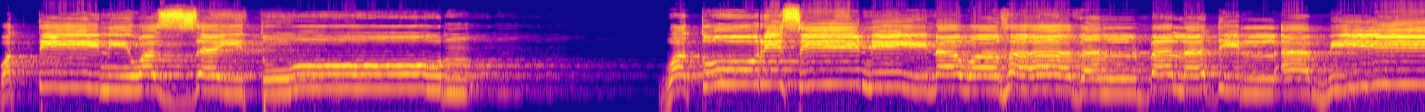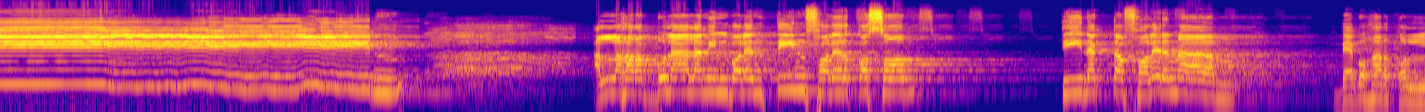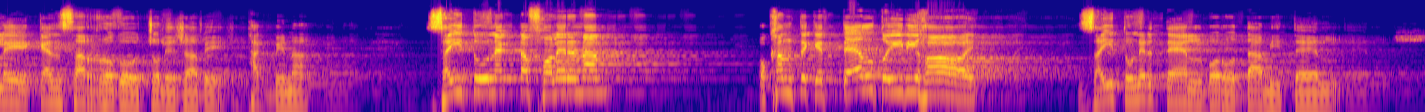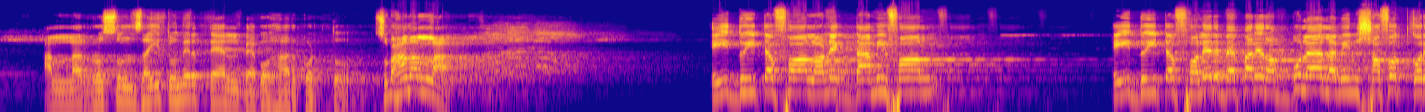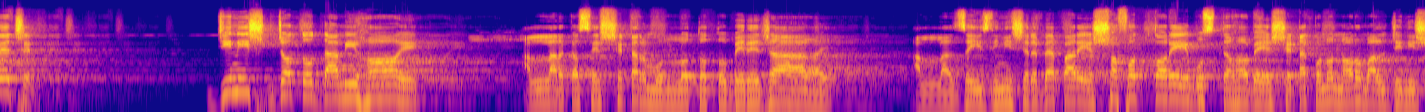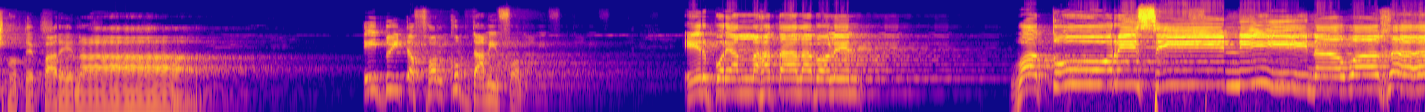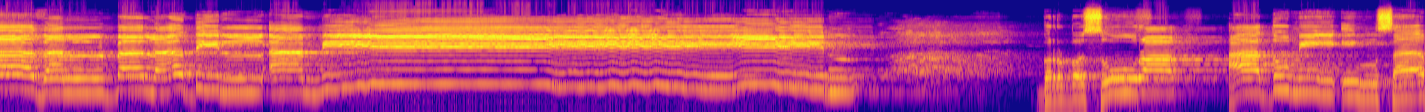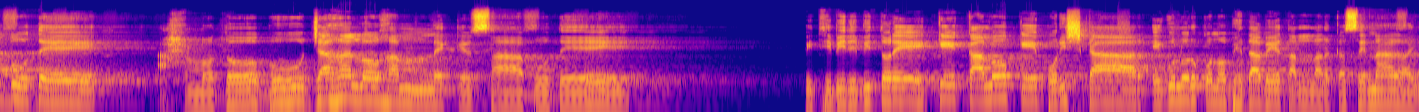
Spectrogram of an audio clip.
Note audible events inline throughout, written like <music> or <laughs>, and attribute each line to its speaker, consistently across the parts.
Speaker 1: والتين والزيتون وطور سينين وهذا البلد الأمين আল্লাহ রাব্বুল আলামিন বলেন তিন ফলের কসম তিন একটা ফলের নাম ব্যবহার করলে ক্যান্সার রোগও চলে যাবে, থাকবে না। জাইতুন একটা ফলের নাম। ওখান থেকে তেল তৈরি হয়। জাইতুনের তেল বড় দামি তেল। আল্লাহর রসুল জাইতুনের তেল ব্যবহার করত। সুবাহান আল্লাহ এই দুইটা ফল অনেক দামি ফল। এই দুইটা ফলের ব্যাপারে রব্বুল আলমিন শপথ করেছেন। জিনিস যত দামি হয়, আল্লাহর কাছে সেটার মূল্য তত বেড়ে যায়। আল্লাহ যেই জিনিসের ব্যাপারে শপথ করে, বুঝতে হবে সেটা কোনো নর্মাল জিনিস হতে পারে না। এই দুইটা ফল খুব দামি ফল। এরপরে আল্লাহ তাআলা বলেন ওয়াতুরি ওয়া হাযাল বালাদিল আমিন গর্ব সুরা আদমি ইনসাবুদে আহমদ বু জাহালো হামনে কে সাবুদে পৃথিবীর ভিতরে কে কালো, কে পরিষ্কার, এগুলোর কোনো ভেদাভেদ আল্লাহর কাছে নাই।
